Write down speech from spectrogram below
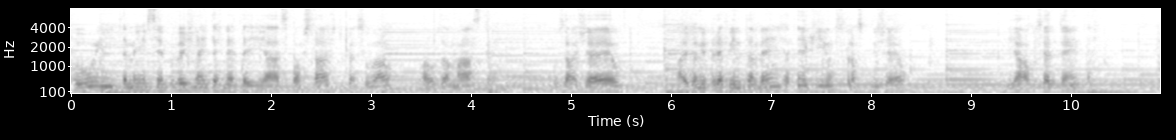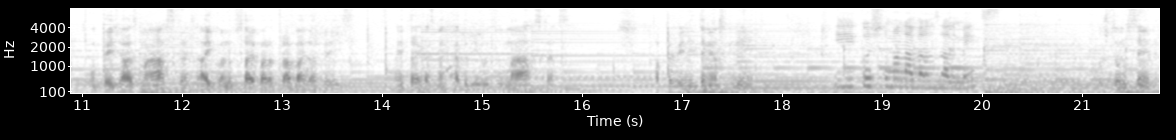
Fui e também sempre vejo na internet aí as postagens do pessoal para usar máscara, usar gel. Aí já me previno também, já tem aqui uns frascos de gel e álcool 70. Comprei já as máscaras, aí quando eu saio para o trabalho, às vezes, para entregar as mercadorias, eu uso máscaras para prevenir também os clientes. E costuma lavar os alimentos? Costumo sempre.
